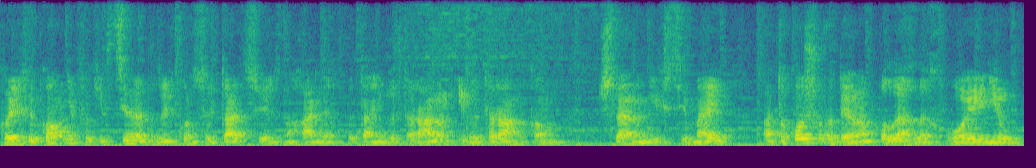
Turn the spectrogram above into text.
Кваліфіковані фахівці нададуть консультацію з нагальних питань ветеранам і ветеранкам, членам їх сімей, а також родинам полеглих воїнів.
